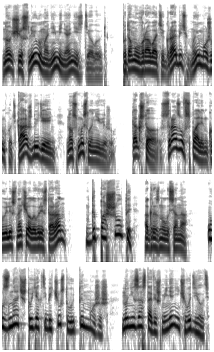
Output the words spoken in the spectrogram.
но счастливым они меня не сделают. Потому воровать и грабить мы можем хоть каждый день, но смысла не вижу. Так что, сразу в спаленку или сначала в ресторан?» «Да пошел ты!» — огрызнулась она. «Узнать, что я к тебе чувствую, ты можешь, но не заставишь меня ничего делать.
